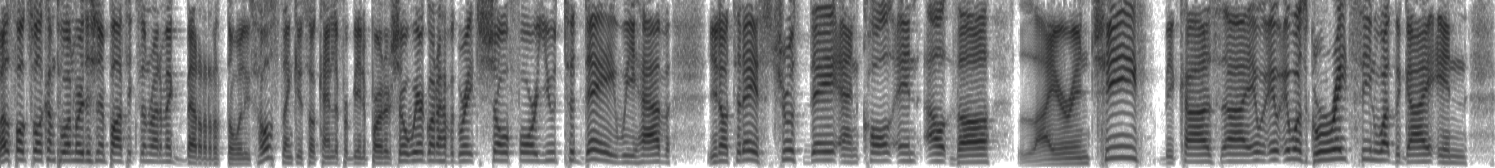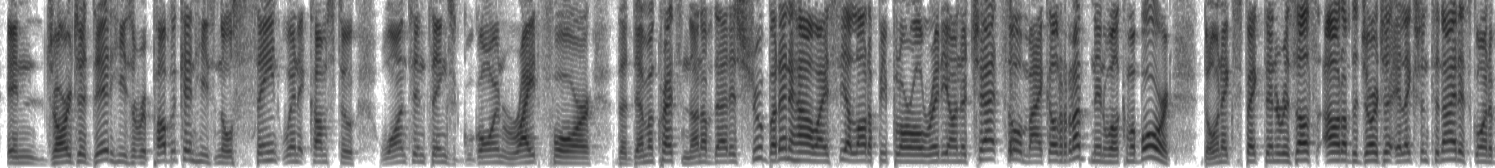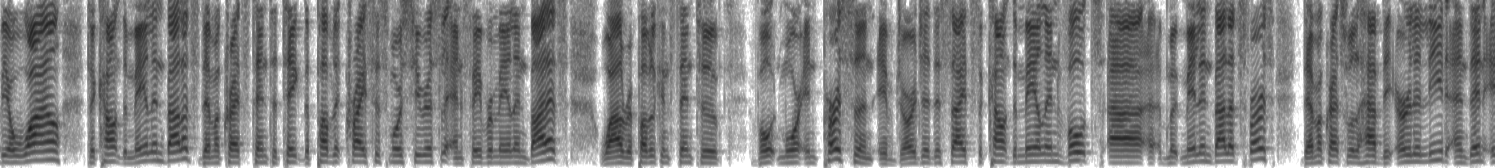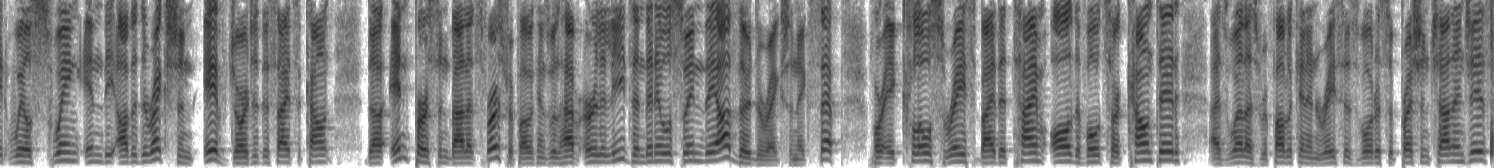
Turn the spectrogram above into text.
Well, folks, welcome to one more edition of Politics and Radam Egberto Willies host. Thank you so kindly for being a part of the show. We're going to have a great show for you today. We have, you know, today is Truth Day and call in out the liar in chief because uh, it, it, it, was great seeing what the guy in in Georgia did. He's a Republican. He's no saint when it comes to wanting things going right for the Democrats. None of that is true. But anyhow, I see a lot of people are already on the chat. So Michael Rutnin, welcome aboard. Don't expect any results out of the Georgia election tonight. It's going to be a while to count the mail-in ballots. Democrats tend to take the public crisis more seriously and favor mail-in ballots, while Republicans tend to vote more in person. If Georgia decides to count the mail in votes, uh, mail in ballots first, Democrats will have the early lead and then it will swing in the other direction. If Georgia decides to count the in person ballots first, Republicans will have early leads and then it will swing the other direction, except for a close race by the time all the votes are counted, as well as Republican and racist voter suppression challenges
